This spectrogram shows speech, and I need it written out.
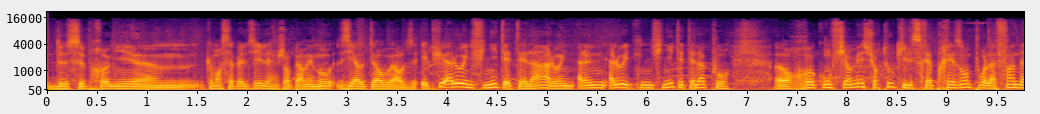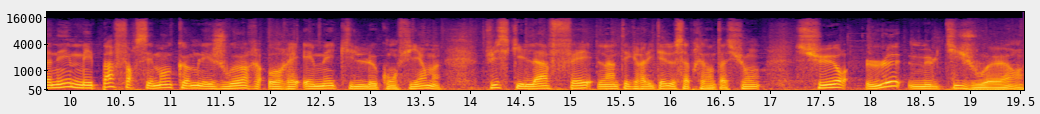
de ce premier, euh, comment s'appelle-t-il? J'en perds mes mots, The Outer Worlds. Et puis Halo Infinite était là, Halo, Infinite était là pour euh, reconfirmer surtout qu'il serait présent pour la fin d'année, mais pas forcément comme les joueurs auraient aimé qu'il le confirme, puisqu'il a fait l'intégralité de sa présentation sur le multijoueur.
